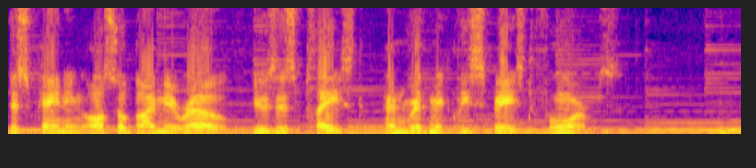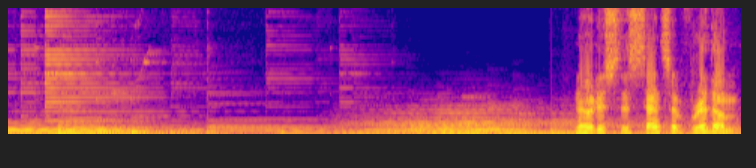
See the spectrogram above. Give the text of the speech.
This painting, also by Miró, uses placed and rhythmically spaced forms. Notice the sense of rhythm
